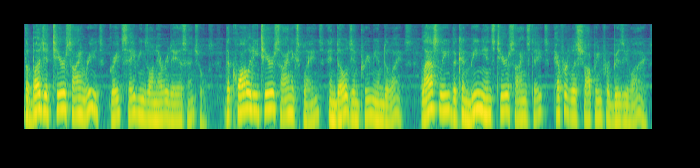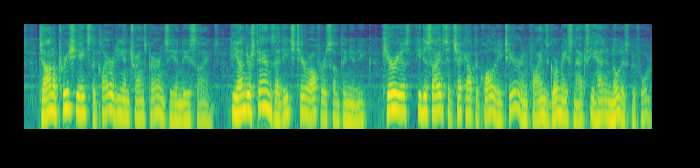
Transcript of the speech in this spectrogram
The budget tier sign reads, Great savings on everyday essentials. The quality tier sign explains, Indulge in premium delights. Lastly, the convenience tier sign states, Effortless shopping for busy lives. John appreciates the clarity and transparency in these signs. He understands that each tier offers something unique. Curious, he decides to check out the quality tier and finds gourmet snacks he hadn't noticed before.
